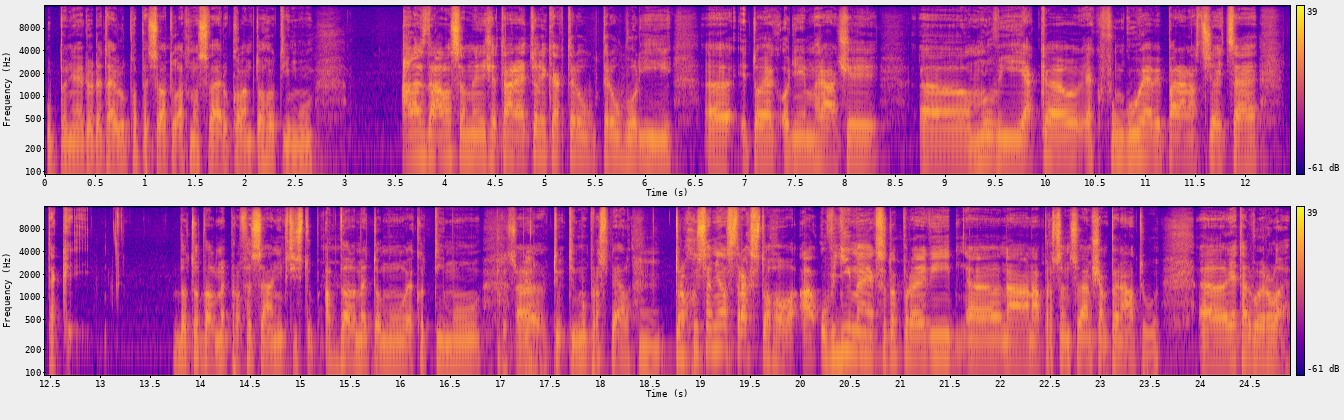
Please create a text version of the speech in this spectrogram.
úplně do detailu popisovat tu atmosféru kolem toho týmu, ale zdálo se mi, že ta retorika, kterou, kterou volí, uh, i to, jak o něm hráči uh, mluví, jak, eh, jak funguje, vypadá na střílejce, tak byl to velmi profesionální přístup a velmi tomu jako týmu Prospěl. uh, t- týmu prospěl. Hmm. Trochu jsem měl strach z toho a uvidíme, jak se to projeví uh, na, na prosincovém šampionátu. Uh, je ta dvojrole.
